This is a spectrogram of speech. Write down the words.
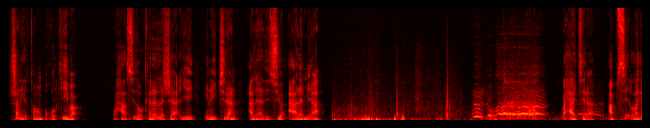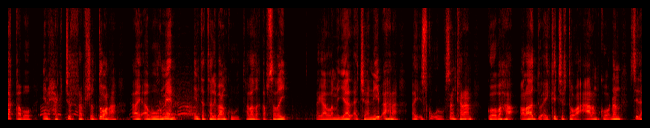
shan iyo toban boqolkiiba. Waxaa sidoo kale la shaaciyey inay jiraan cadaadisyo caalami ah. Waxaa jira cabsi laga qabo in xagjir rabshadoon ah ay abuurmeen. Inta talibaanku uu talada qabsaday dagaalamayaal ajaaniib ahna ay isku urursan karaan goobaha colaaddu ay ka jirto oo caalamka oo dhan sida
